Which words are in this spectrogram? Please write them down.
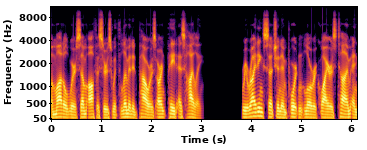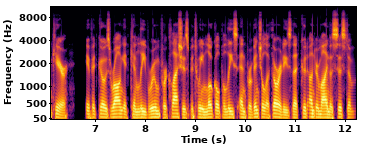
a model where some officers with limited powers aren't paid as highly. Rewriting such an important law requires time and care, if it goes wrong it can leave room for clashes between local police and provincial authorities that could undermine the system.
